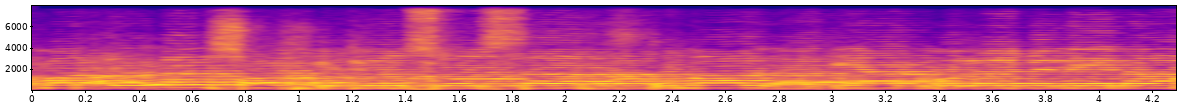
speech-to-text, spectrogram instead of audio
আমার আল্লাহ সব কিছু স্রষ্টা তোমরা আল্লাহকে এক বলে মেনে নাও।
